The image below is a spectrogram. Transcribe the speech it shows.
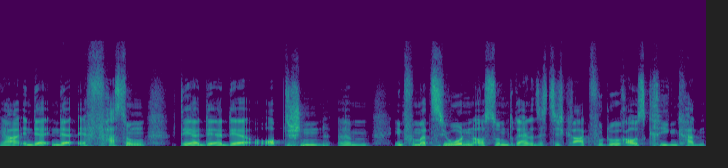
ja, in, der, in der Erfassung der, der, der optischen ähm, Informationen aus so einem 360-Grad-Foto rauskriegen kann.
